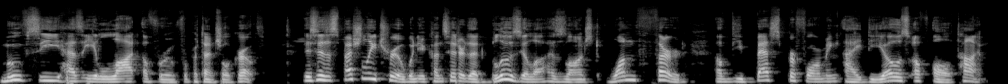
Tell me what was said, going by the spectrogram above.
MoveZ has a lot of room for potential growth. This is especially true when you consider that Bluezilla has launched one third of the best performing IDOs of all time,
